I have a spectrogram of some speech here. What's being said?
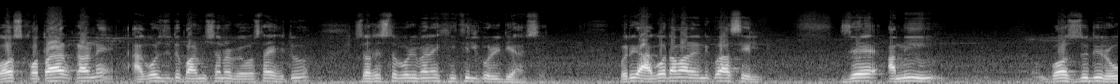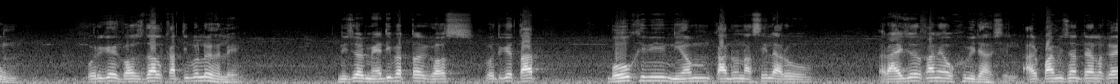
গছ কটাৰ কাৰণে আগৰ যিটো পাৰ্মিশ্যনৰ ব্যৱস্থা সেইটো যথেষ্ট পৰিমাণে শিথিল কৰি দিয়া হৈছে। গতিকে আগত আমাৰ এনেকুৱা আছিল যে আমি গছ যদি ৰুওঁ গতিকে গছডাল কাটিবলৈ হ'লে নিজৰ ম্যাদী পাত্ৰাৰ গছ গতিকে তাত বহুখিনি নিয়ম কানুন আছিল আৰু ৰাইজৰ কাৰণে অসুবিধা হৈছিল আৰু পাৰ্মিশ্যন তেওঁলোকে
